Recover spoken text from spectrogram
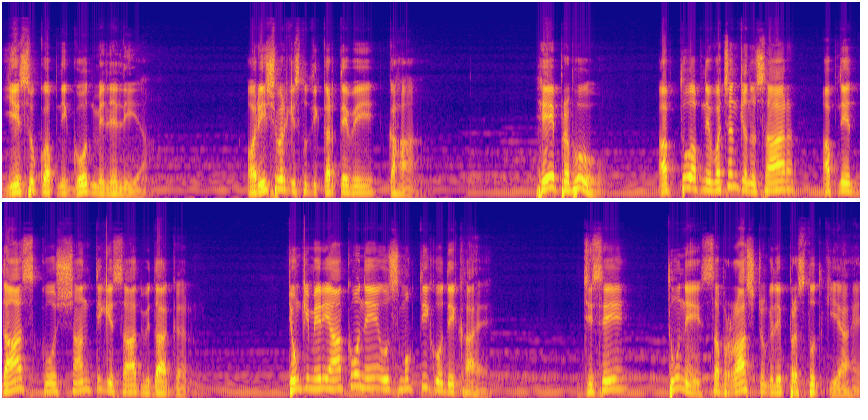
यीशु को अपनी गोद में ले लिया और ईश्वर की स्तुति करते हुए कहा, हे प्रभु, अब तू अपने वचन के अनुसार अपने दास को शांति के साथ विदा कर, क्योंकि मेरी आँखों ने उस मुक्ति को देखा है, जिसे तूने सब राष्ट्रों के लिए प्रस्तुत किया है।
